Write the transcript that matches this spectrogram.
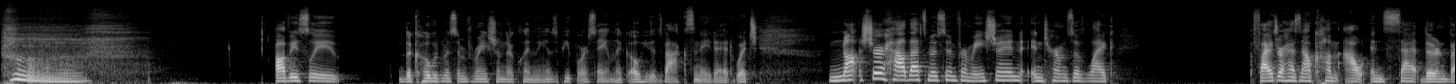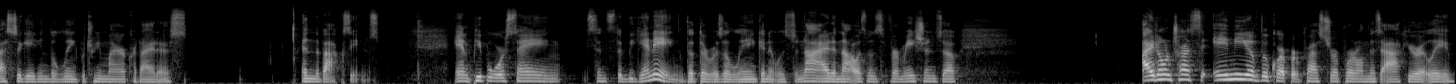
obviously the COVID misinformation they're claiming is people are saying like, oh, he was vaccinated, which not sure how that's misinformation in terms of like Pfizer has now come out and said they're investigating the link between myocarditis and the vaccines. And people were saying since the beginning that there was a link and it was denied and that was misinformation. So I don't trust any of the corporate press to report on this accurately.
